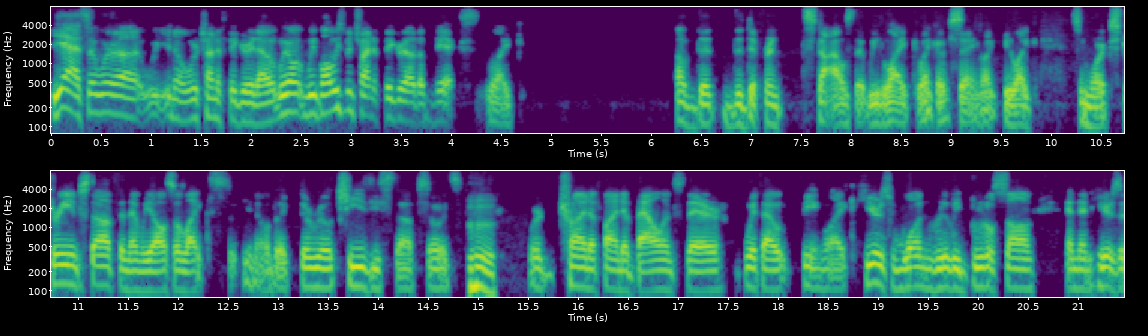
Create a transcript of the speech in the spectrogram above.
yeah, so we're uh, we, you know we're trying to figure it out. We we've always been trying to figure out a mix like of the the different styles that we like. Like I was saying, like we like some more extreme stuff, and then we also like you know the the real cheesy stuff. So it's mm-hmm. we're trying to find a balance there without being like here's one really brutal song and then here's a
